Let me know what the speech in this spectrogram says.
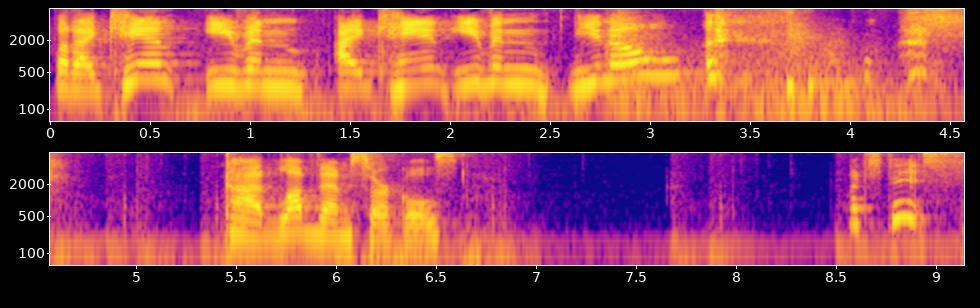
But I can't even, I can't even, you know? God, love them circles. What's this?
